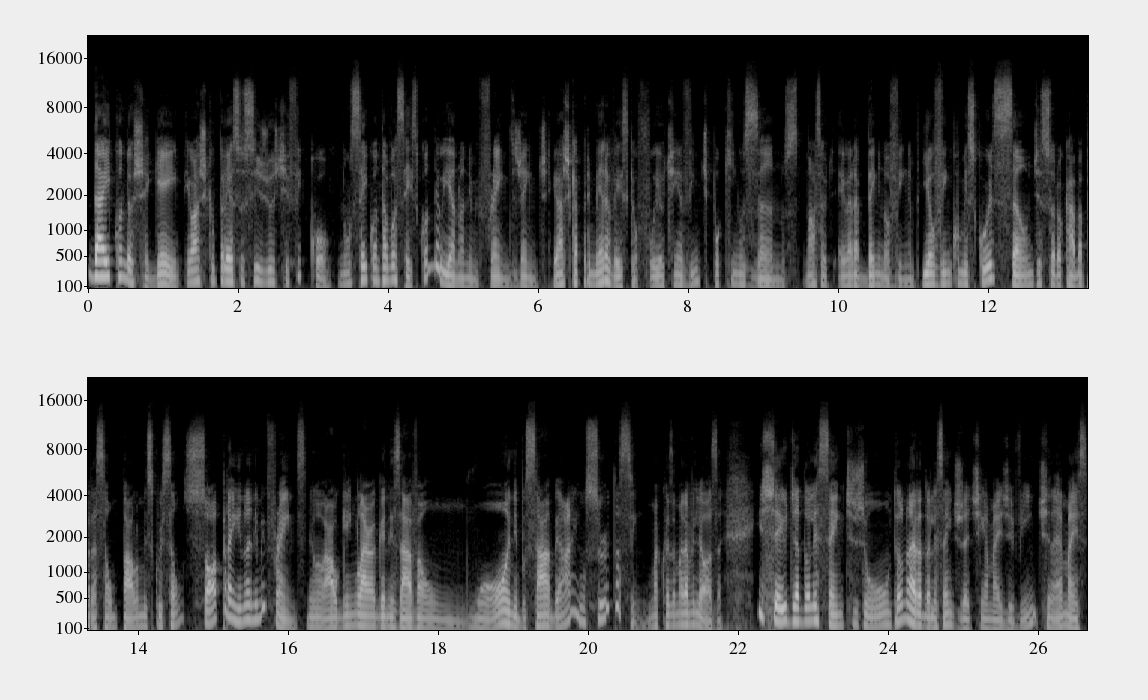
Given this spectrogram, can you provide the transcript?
Daí, quando eu cheguei, eu acho que o preço se justificou. Não sei quanto a vocês. Quando eu ia no Anime Friends, gente, eu acho que a primeira vez que eu fui, eu tinha 20 e pouquinhos anos. Nossa, eu, eu era bem novinho. E eu vim com uma excursão de Sorocaba para São Paulo, uma excursão só pra ir no Anime Friends. Friends. Alguém lá organizava um, um ônibus, sabe? Ai, um surto assim, uma coisa maravilhosa. E cheio de adolescentes junto. Eu não era adolescente, já tinha mais de 20, né? Mas,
